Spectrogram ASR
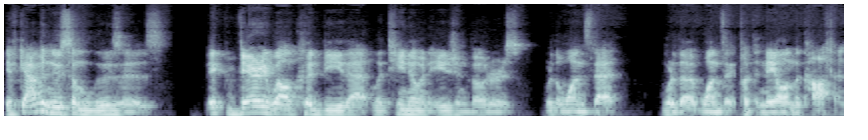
if Gavin Newsom loses, it very well could be that Latino and Asian voters were the ones that were the ones that put the nail in the coffin.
